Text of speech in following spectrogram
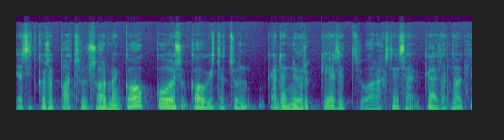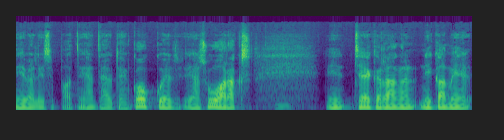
Ja sitten kun sä paat sun sormen koukkuun, koukistat sun käden nyrkkiä sit suoraksi, niin sä käytät noita niveliä, sä paat ihan täyteen koukkuun ihan suoraksi, mm niin selkärangan nikamien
